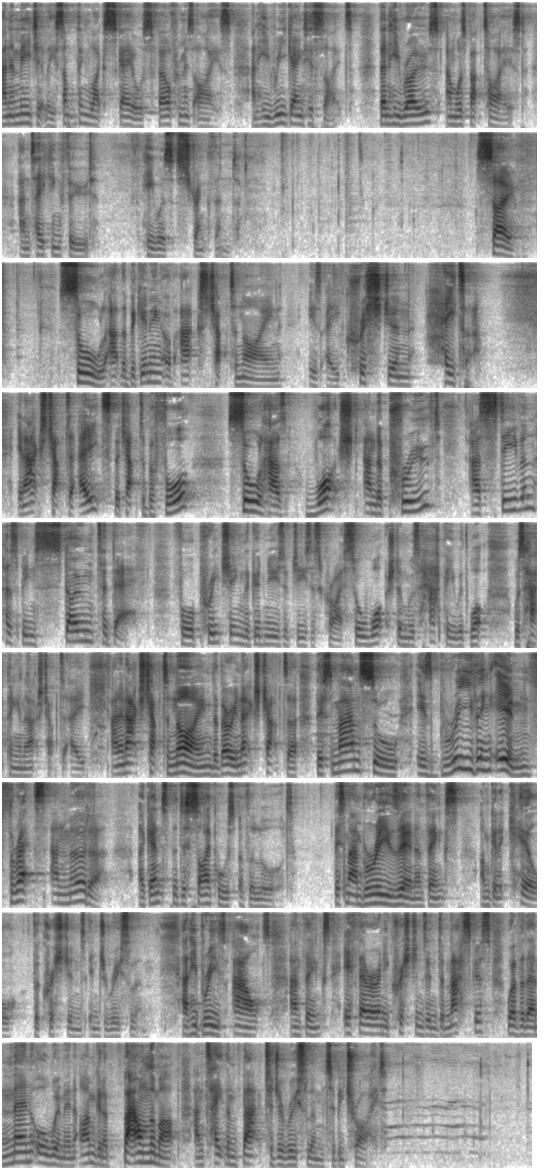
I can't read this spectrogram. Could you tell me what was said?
And immediately something like scales fell from his eyes, and he regained his sight. Then he rose and was baptized, and taking food, he was strengthened. So, Saul, at the beginning of Acts chapter 9, is a Christian hater. In Acts chapter 8, the chapter before, Saul has watched and approved as Stephen has been stoned to death for preaching the good news of Jesus Christ. Saul watched and was happy with what was happening in Acts chapter 8. And in Acts chapter 9, the very next chapter, this man Saul is breathing in threats and murder against the disciples of the Lord. This man breathes in and thinks, I'm going to kill the Christians in Jerusalem. And he breathes out and thinks, if there are any Christians in Damascus, whether they're men or women, I'm going to bound them up and take them back to Jerusalem to be tried.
